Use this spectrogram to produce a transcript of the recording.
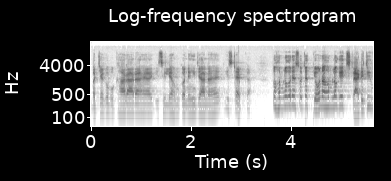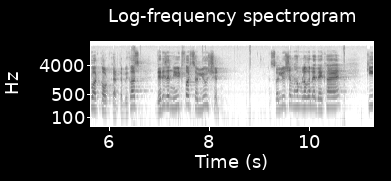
बच्चे को बुखार आ रहा है इसीलिए हमको नहीं जाना है इस टाइप का। तो हम लोगों ने सोचा, क्यों ना हम लोग एक स्ट्रैटेजी वर्कआउट करते? Because there is a need for solution solution हम लोगों ने देखा है कि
